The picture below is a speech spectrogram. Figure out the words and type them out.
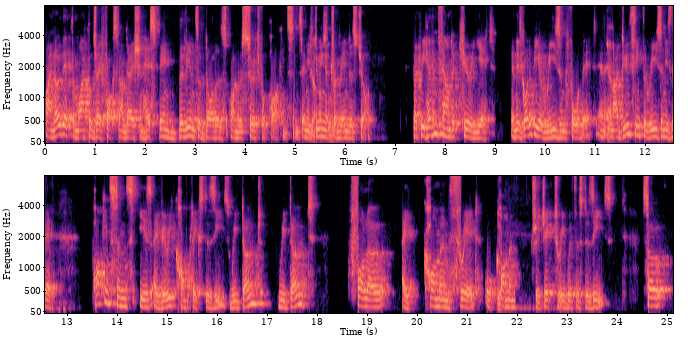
I know that the Michael J. Fox Foundation has spent billions of dollars on research for Parkinson's, and he's yeah, doing absolutely. a tremendous job. But we haven't found a cure yet, and there's got to be a reason for that. And, yeah. and I do think the reason is that Parkinson's is a very complex disease. We don't we don't follow a common thread or common yeah trajectory with this disease. So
